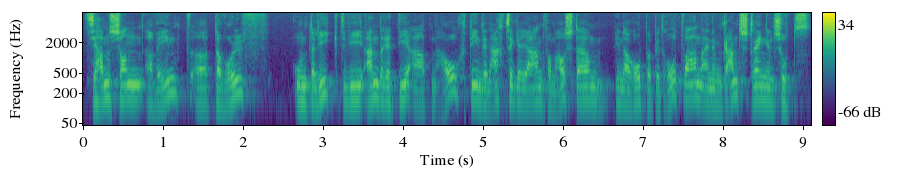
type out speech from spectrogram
Sie haben es schon erwähnt, äh, der Wolf unterliegt, wie andere Tierarten auch, die in den 80er Jahren vom Aussterben in Europa bedroht waren, einem ganz strengen Schutz.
